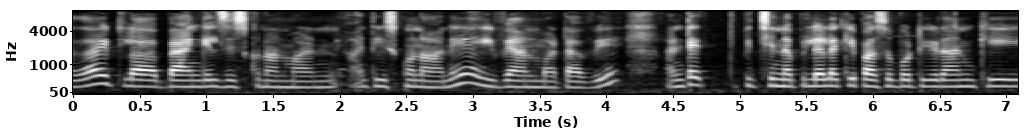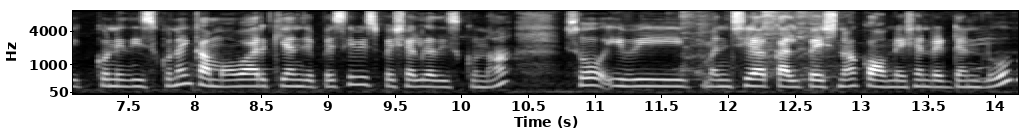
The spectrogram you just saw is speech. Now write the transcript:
కదా ఇట్లా బ్యాంగిల్స్ తీసుకున్నాను అనమాట తీసుకున్నా అని ఇవే అనమాట అవి. అంటే చిన్న పిల్లలకి పసుబొట్టు ఇవ్వడానికి కొన్ని తీసుకున్నా ఇంకా అమ్మవారికి అని చెప్పేసి ఇవి స్పెషల్గా తీసుకున్నా. సో ఇవి మంచిగా కలిపేసిన కాంబినేషన్ రెడ్ అండ్ బ్లూ.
